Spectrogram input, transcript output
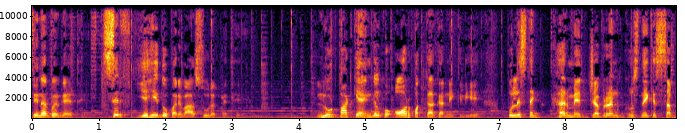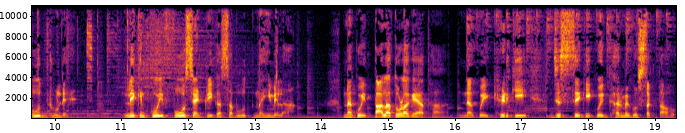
डिनर पर गए थे, सिर्फ़ यही दो परिवार सूरत में थे। लूटपाट के एंगल को और पक्का करने के लिए पुलिस ने घर में जबरन घुसने के सबूत ढूंढे लेकिन कोई फोर्स एंट्री का सबूत नहीं मिला। न कोई ताला तोड़ा गया था, न कोई खिड़की जिससे कि कोई घर में घुस सकता हो।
